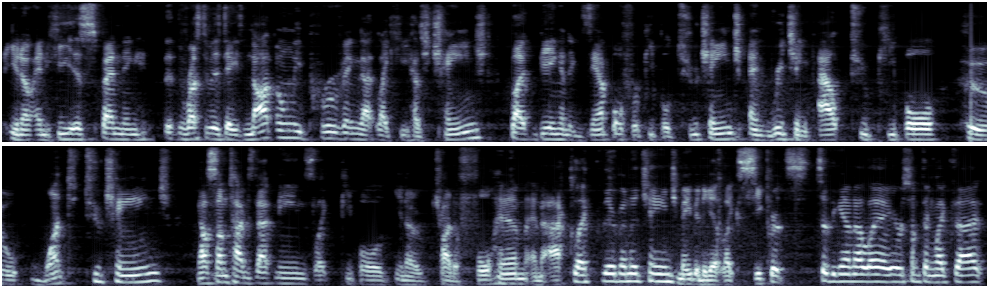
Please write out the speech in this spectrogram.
you know, and he is spending the rest of his days not only proving that like he has changed, but being an example for people to change and reaching out to people who want to change. Now, sometimes that means like people, you know, try to fool him and act like they're going to change, maybe to get like secrets to the NLA or something like that.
